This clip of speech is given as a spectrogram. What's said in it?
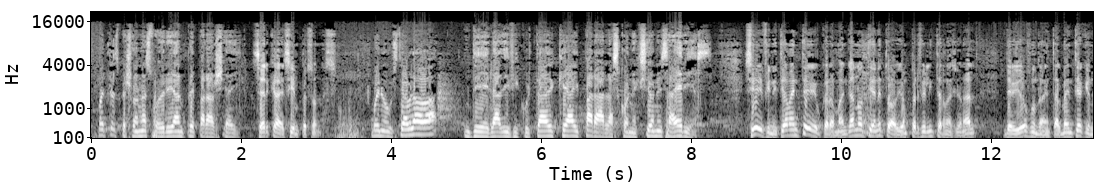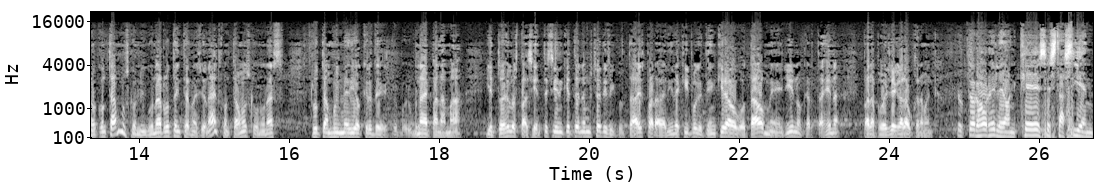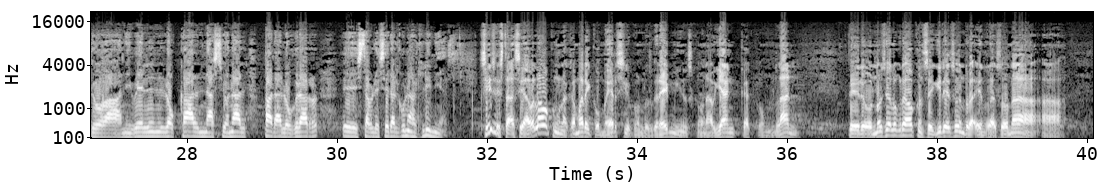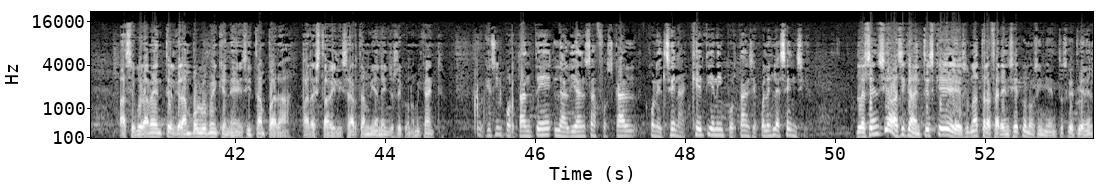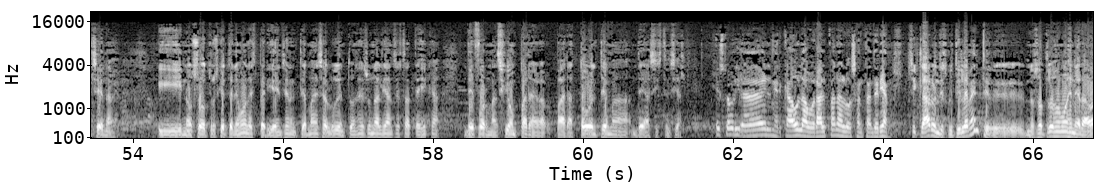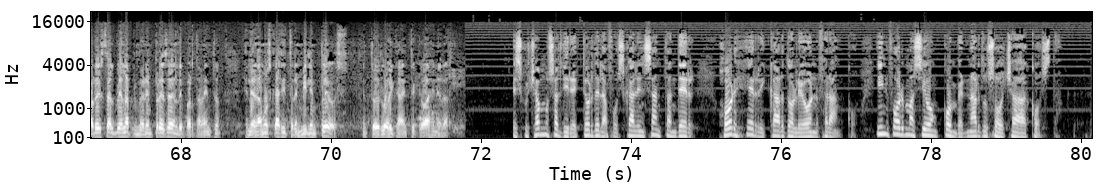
¿Cuántas personas podrían prepararse ahí? Cerca de 100 personas. Bueno, usted hablaba de la dificultad que hay para las conexiones aéreas. Sí, definitivamente Bucaramanga no tiene todavía un perfil internacional debido fundamentalmente a que no contamos con ninguna ruta internacional, contamos con unas rutas muy mediocres, de una de Panamá, y entonces los pacientes tienen que tener muchas dificultades para venir aquí porque tienen que ir a Bogotá o Medellín o Cartagena para poder llegar a Bucaramanga. Doctor Jorge León, ¿qué se está haciendo a nivel local, nacional, para lograr eh, establecer algunas líneas? Sí, se, está, se ha hablado con la Cámara de Comercio, con los gremios, con Avianca, con LAN, pero no se ha logrado conseguir eso en, en razón a seguramente el gran volumen que necesitan para, para estabilizar también ellos económicamente. ¿Por qué es importante la alianza Foscal con el SENA? ¿Qué tiene importancia? ¿Cuál es la esencia? La esencia básicamente es que es una transferencia de conocimientos que tiene el SENA y nosotros que tenemos la experiencia en el tema de salud, entonces es una alianza estratégica de formación para, para todo el tema de asistencial. ¿Esto abrirá el mercado laboral para los santanderianos? Sí, claro, indiscutiblemente. Nosotros somos generadores, tal vez la primera empresa del departamento, generamos casi 3.000 empleos. Entonces, lógicamente, ¿qué va a generar? Escuchamos al director de la Foscal en Santander, Jorge Ricardo León Franco. Información con Bernardo Socha Acosta.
